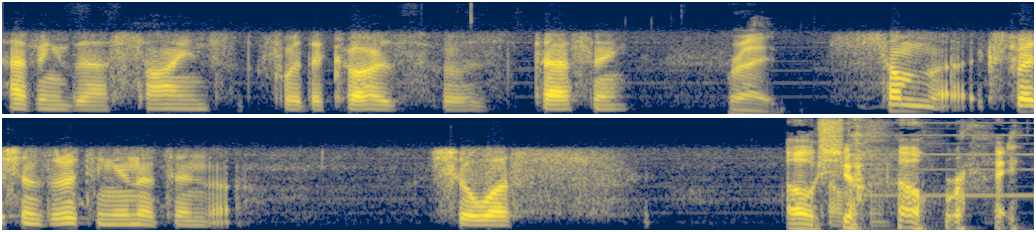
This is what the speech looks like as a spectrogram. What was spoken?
having the signs for the cars who was passing. Right. Some expressions written in it and uh, show us. Oh, show. Oh, right.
